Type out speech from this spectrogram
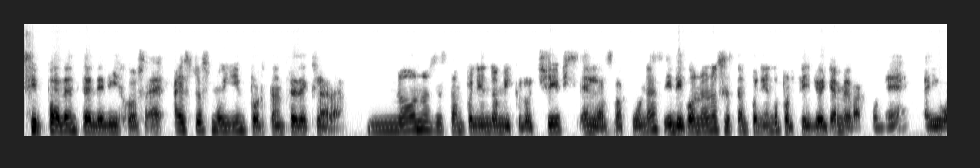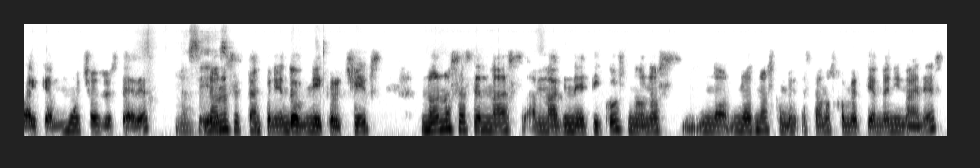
Sí pueden tener hijos. Esto es muy importante declarar. No nos están poniendo microchips en las vacunas y digo no nos están poniendo porque yo ya me vacuné, igual que muchos de ustedes. no nos están poniendo microchips, no nos hacen más magnéticos, no nos, no, no nos estamos convirtiendo en imanes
